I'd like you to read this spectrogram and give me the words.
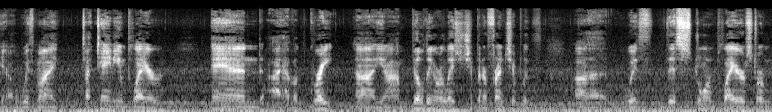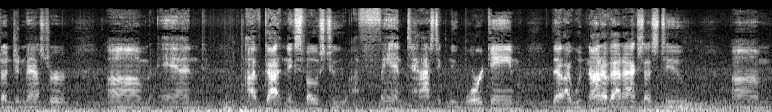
you know with my titanium player, and I have a great uh, you know I'm building a relationship and a friendship with uh, with this storm player, storm dungeon master, um, and I've gotten exposed to a fantastic new board game that I would not have had access to, um,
